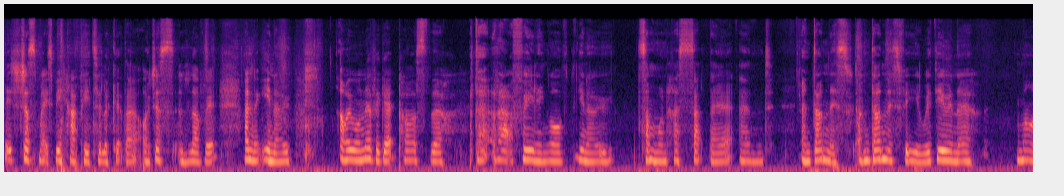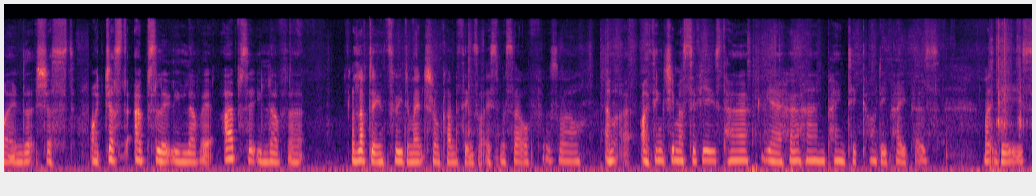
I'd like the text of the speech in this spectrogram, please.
it just makes me happy to look at that. I just love it. And, you know, I will never get past the that, that feeling of, you know, someone has sat there and and done this and done this for you with you in their mind. That's just, I just absolutely love it. Absolutely love that. I love doing three-dimensional kind of things like this myself as well. And I think she must have used her, yeah, her hand-painted cardi papers like these.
